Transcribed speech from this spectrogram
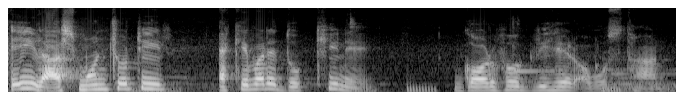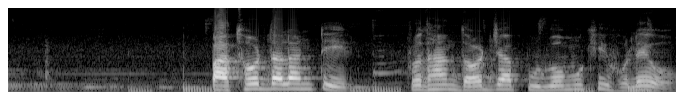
এই রাসমঞ্চটির একেবারে দক্ষিণে গর্ভগৃহের অবস্থান। পাথর দালানটির প্রধান দরজা পূর্বমুখী হলেও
